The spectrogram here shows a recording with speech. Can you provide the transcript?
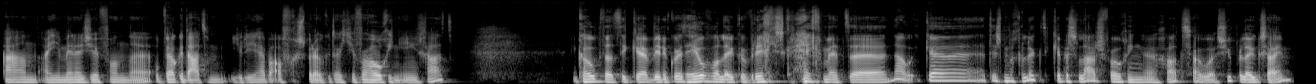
aan, aan je manager van uh, op welke datum jullie hebben afgesproken dat je verhoging ingaat. Ik hoop dat ik uh, binnenkort heel veel leuke berichtjes krijg met, uh, nou, ik, het is me gelukt. Ik heb een salarisverhoging gehad. Zou superleuk zijn.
